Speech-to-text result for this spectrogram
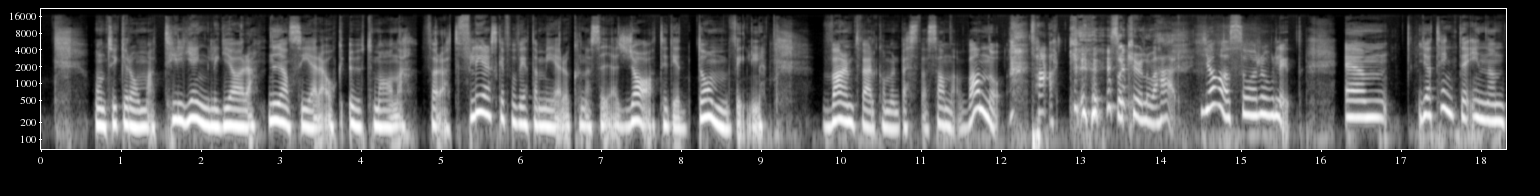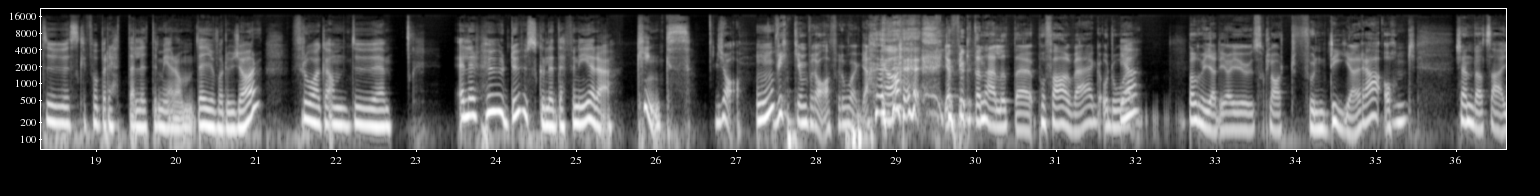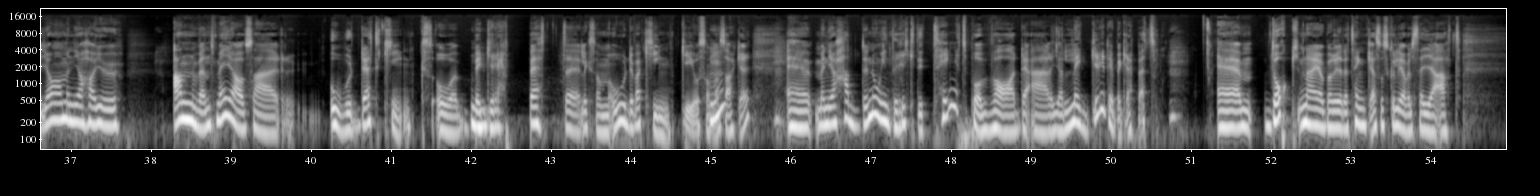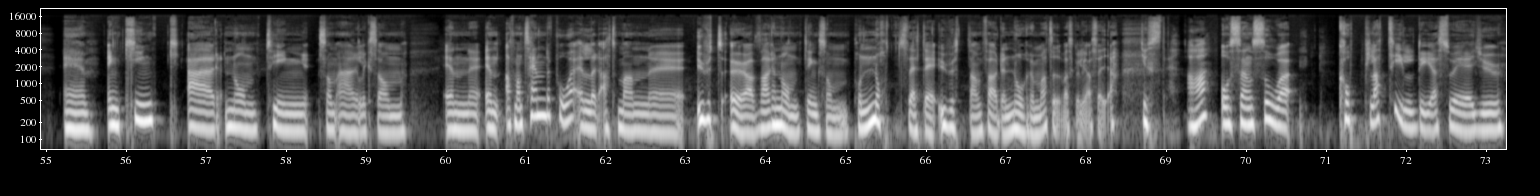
Hon tycker om att tillgängliggöra, nyansera och utmana för att fler ska få veta mer och kunna säga ja till det de vill. Varmt välkommen bästa Sanna Vanno. Tack! Så kul att vara här. Ja, så roligt. Jag tänkte innan du ska få berätta lite mer om dig och vad du gör, fråga om du, eh, eller hur du skulle definiera kinks. Ja, mm. vilken bra fråga. Ja. jag fick den här lite på förväg och då ja. började jag ju såklart fundera och mm. kände att så här, ja men jag har ju använt mig av så här ordet kinks och mm. Begreppet mm. liksom, oh, det var kinky och sådana mm. saker. Eh, men jag hade nog inte riktigt tänkt på vad det är jag lägger i det begreppet. Eh, dock, när jag började tänka så skulle jag väl säga att eh, en kink är någonting som är liksom en, en, att man tänder på eller att man eh, utövar någonting som på något sätt är utanför det normativa skulle jag säga. Just det. Aha. Och sen så kopplat till det så är ju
